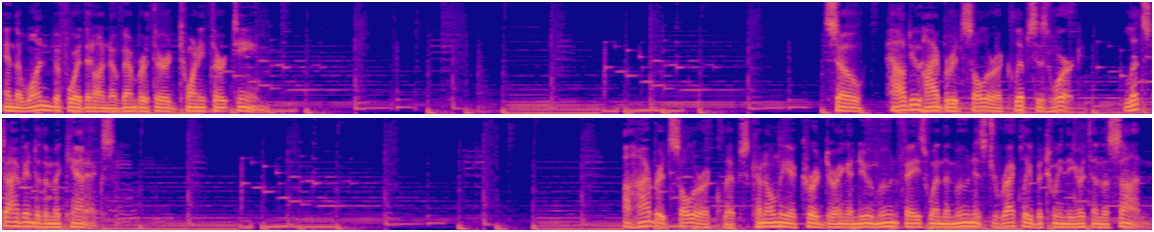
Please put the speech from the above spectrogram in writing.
and the one before that on November 3, 2013. So, how do hybrid solar eclipses work? Let's dive into the mechanics. A hybrid solar eclipse can only occur during a new moon phase when the moon is directly between the Earth and the Sun.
